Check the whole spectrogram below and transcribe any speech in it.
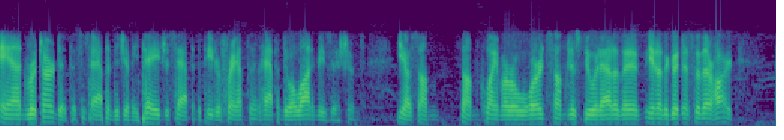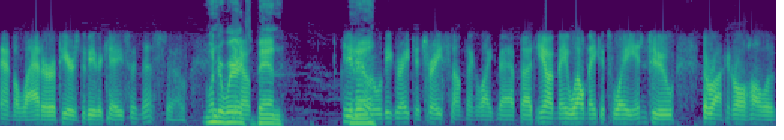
and returned it. This has happened to Jimmy Page. It's happened to Peter Frampton. It happened to a lot of musicians. You know, some some claim a reward, some just do it out of the you know the goodness of their heart, and the latter appears to be the case in this. So Wonder where You it's know. been. you You know, know? it would be great to trace something like that, but you know, it may well make its way into the Rock and Roll Hall of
